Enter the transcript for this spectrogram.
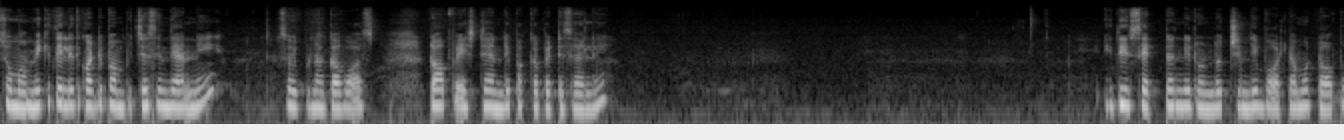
సో మమ్మీకి తెలియదు కాబట్టి పంపించేసింది అన్నీ. సో ఇప్పుడు నాకు ఆ వాష్ టాప్ వేస్టే అండి పక్క పెట్టేసాలి ఇది సెట్ అండి రెండు వచ్చింది bottom top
